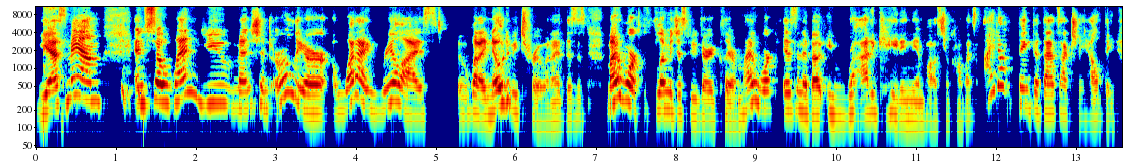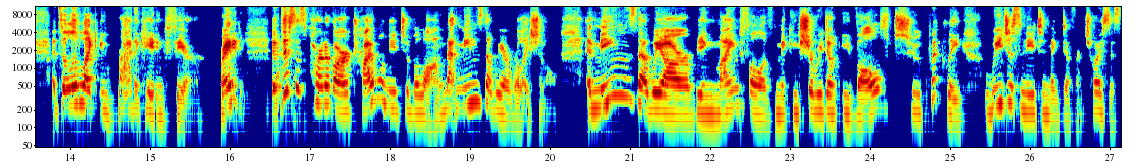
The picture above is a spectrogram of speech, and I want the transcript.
yes ma'am and so when you mentioned earlier what i realized what I know to be true, and I, this is my work. Let me just be very clear. My work isn't about eradicating the imposter complex. I don't think that that's actually healthy. It's a little like eradicating fear right? Yeah. If this is part of our tribal need to belong, that means that we are relational. It means that we are being mindful of making sure we don't evolve too quickly. We just need to make different choices.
